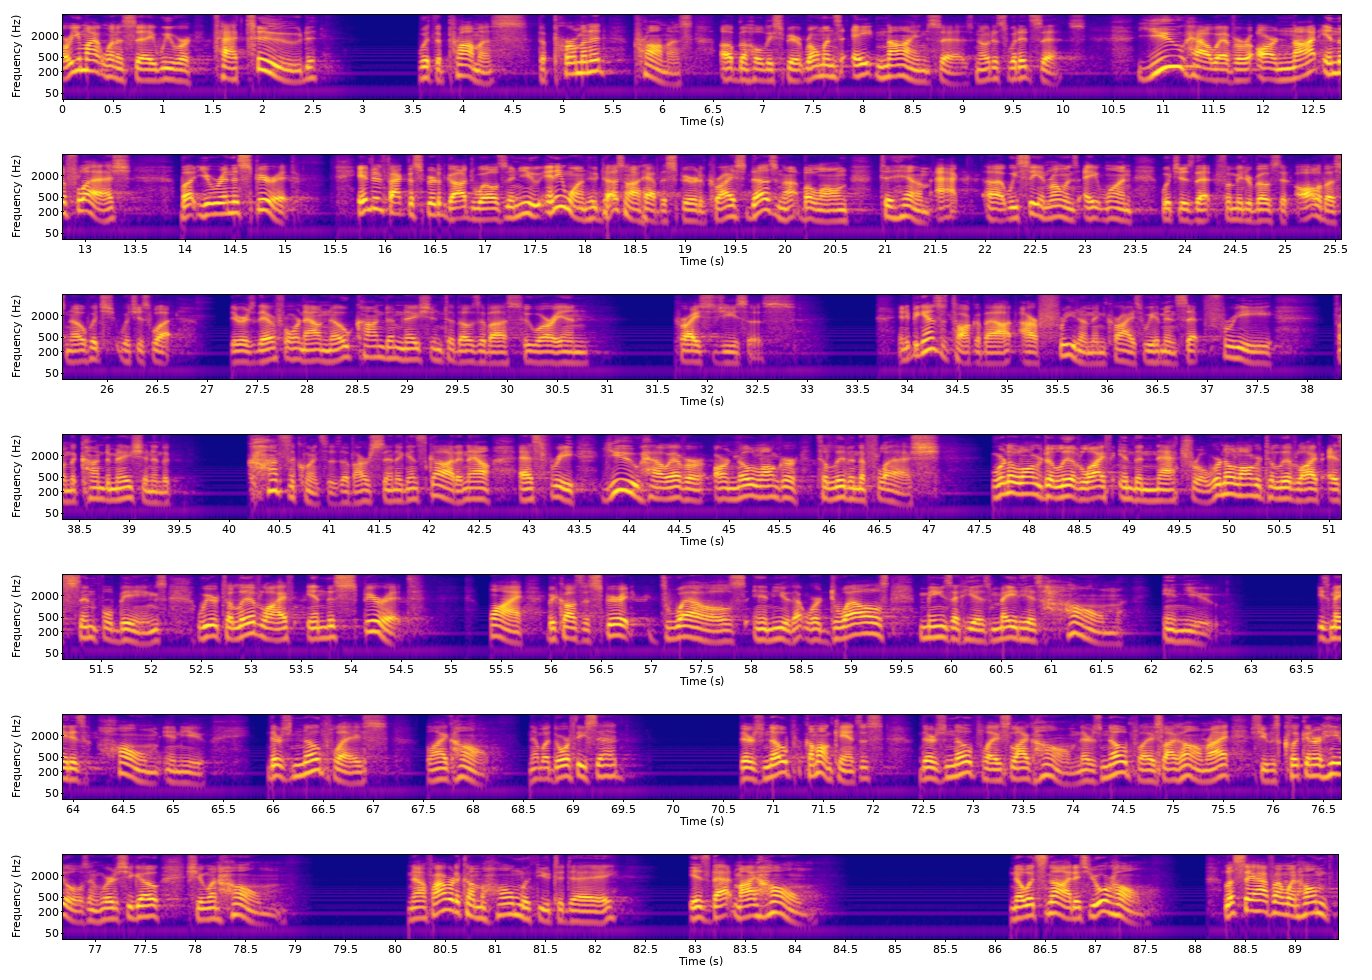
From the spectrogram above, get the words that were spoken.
or you might want to say we were tattooed with the promise, the permanent promise of the Holy Spirit. Romans 8 9 says, notice what it says. You, however, are not in the flesh, but you are in the Spirit. If in fact the Spirit of God dwells in you, anyone who does not have the Spirit of Christ does not belong to him. Act, uh, we see in Romans 8 1, which is that familiar verse that all of us know, which, which is what? There is therefore now no condemnation to those of us who are in Christ Jesus. And he begins to talk about our freedom in Christ. We have been set free from the condemnation and the consequences of our sin against God. And now, as free, you, however, are no longer to live in the flesh. We're no longer to live life in the natural. We're no longer to live life as sinful beings. We are to live life in the Spirit. Why? Because the Spirit dwells in you. That word dwells means that He has made His home in you. He's made His home in you. There's no place like home. Now, what Dorothy said? There's no, come on, Kansas. There's no place like home. There's no place like home, right? She was clicking her heels, and where did she go? She went home. Now, if I were to come home with you today, is that my home? No, it's not. It's your home. Let's say if I went home,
